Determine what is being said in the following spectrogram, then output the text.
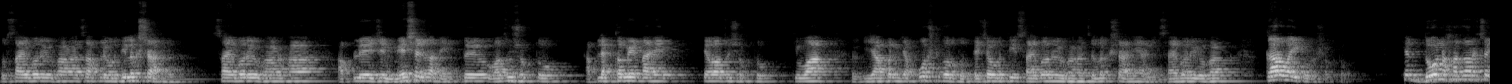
तो सायबर विभागाचं आपल्यावरती लक्ष आहे. सायबर विभाग हा आपले जे मेसेज आहेत ते वाचू शकतो. आपल्या कमेंट आहेत त्या वाचू शकतो. किंवा जे आपण ज्या पोस्ट करतो त्याच्यावरती सायबर विभागाचं लक्ष आहे आणि सायबर विभाग कारवाई करू शकतो. हे दोन हजारच्या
